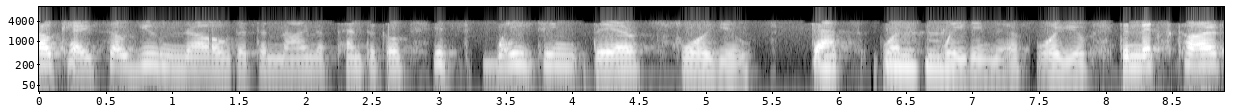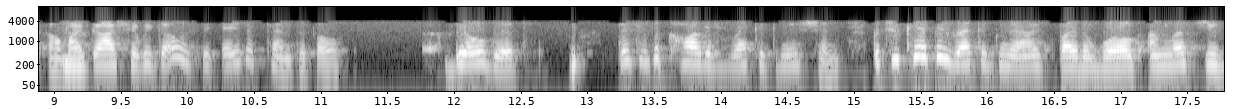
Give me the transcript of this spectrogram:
Okay, so you know that the Nine of Pentacles, it's waiting there for you. That's what's mm-hmm. waiting there for you. The next card, oh my gosh, here we go, is the Eight of Pentacles. Build it. This is a card of recognition, but you can't be recognized by the world unless you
